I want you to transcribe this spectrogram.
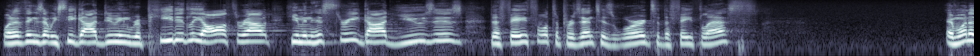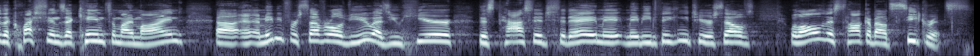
one of the things that we see God doing repeatedly all throughout human history, God uses the faithful to present his word to the faithless. And one of the questions that came to my mind, uh, and maybe for several of you as you hear this passage today, may, maybe thinking to yourselves, well, all of this talk about secrets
